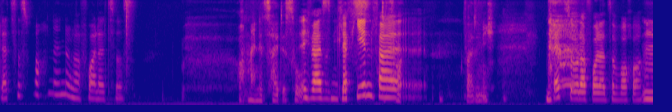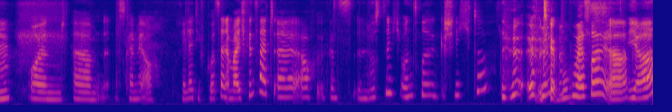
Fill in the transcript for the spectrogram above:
Letztes Wochenende oder vorletztes? Oh, meine Zeit ist so. Ich weiß es nicht. Auf Letzte jeden Fall Wo- weiß ich nicht. äh, letzte oder vorletzte Woche. Mhm. Und ähm, das können wir auch relativ kurz sein. Aber ich finde es halt äh, auch ganz lustig, unsere Geschichte. Mit der Buchmesse, ja. ja,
